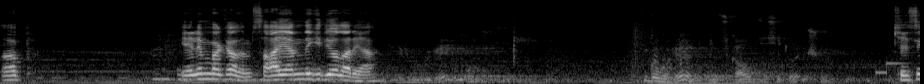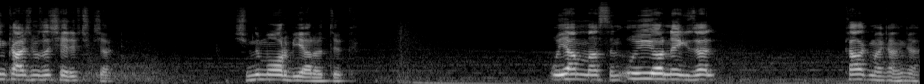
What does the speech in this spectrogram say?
Hop. Gelin bakalım. Sayemde gidiyorlar ya. Kesin karşımıza şerif çıkacak. Şimdi mor bir yaratık. Uyanmasın. Uyuyor ne güzel. Kalkma kanka.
